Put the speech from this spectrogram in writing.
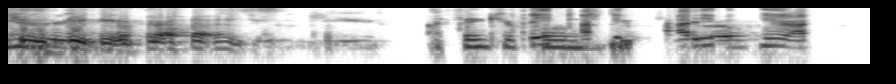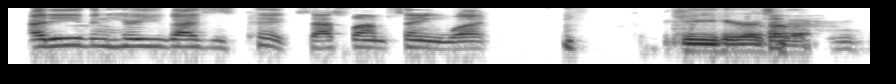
you? I think your I, didn't. I, didn't, I didn't even hear. I, I didn't even hear you guys' picks. That's why I'm saying what. Can you hear us Uh, now?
